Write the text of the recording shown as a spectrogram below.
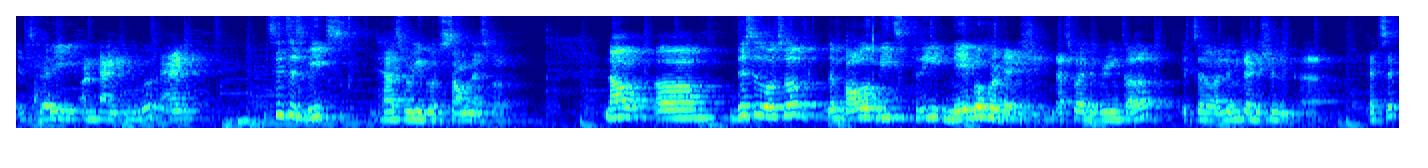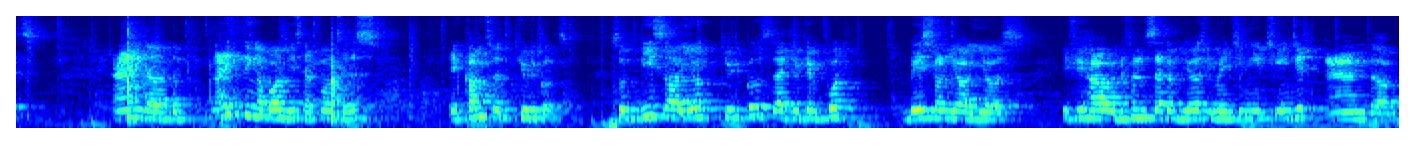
It's very untangleable and since it's Beats, it has really good sound as well. Now, um, this is also the Powerbeats 3 Neighborhood Edition. That's why the green color. It's a limited edition uh, headsets. And uh, the nice thing about these headphones is it comes with cuticles. So these are ear cuticles that you can put based on your ears. If you have a different set of ears, you may need to change it. And uh,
